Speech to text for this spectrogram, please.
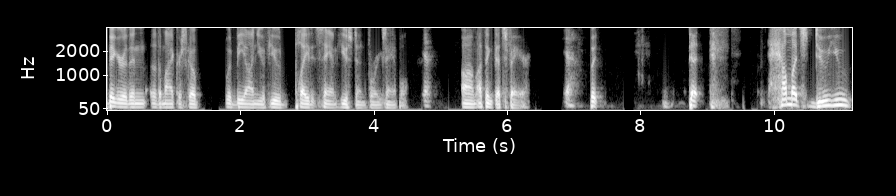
bigger than the microscope would be on you if you played at Sam Houston, for example. Yeah. Um, I think that's fair. Yeah. But that how much do you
